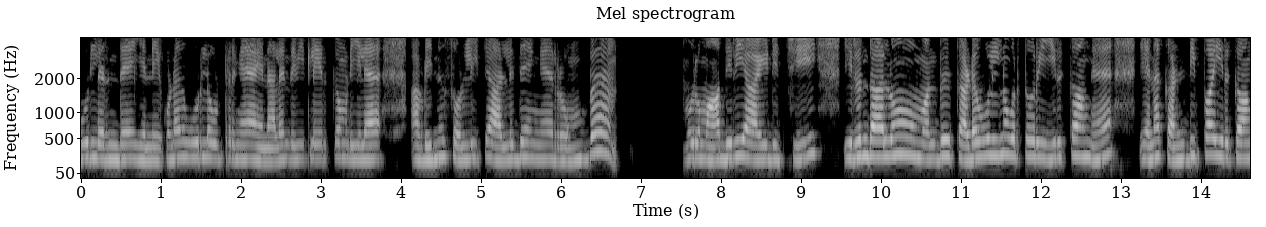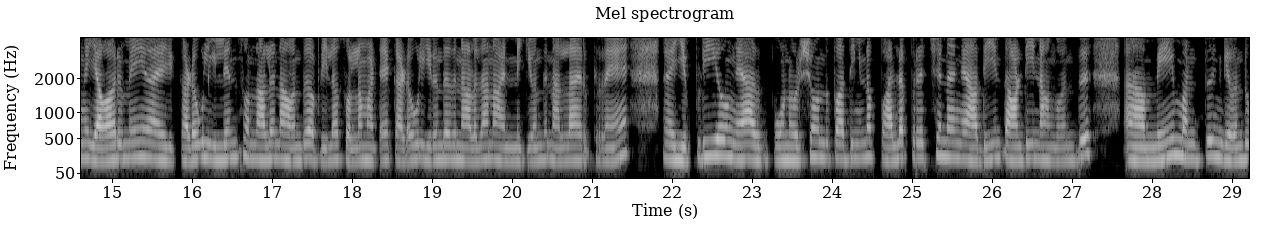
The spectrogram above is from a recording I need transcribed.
ஊரில் இருந்தேன். என்னை கொண்டாந்து ஊரில் விட்ருங்க என்னால் இந்த வீட்டில் இருக்க முடியல. அப்படின்னு சொல்லிட்டு அழுதேங்க. ரொம்ப ஒரு மாதிரி ஆயிடுச்சு. இருந்தாலும் வந்து கடவுள்னு ஒருத்தர் இருக்காங்க. ஏன்னா கண்டிப்பாக இருக்காங்க. யாருமே கடவுள் இல்லைன்னு சொன்னாலும் நான் வந்து அப்படிலாம் சொல்ல மாட்டேன். கடவுள் இருந்ததுனால தான் நான் இன்றைக்கி வந்து நல்லா இருக்கிறேன். எப்படியோங்க? அதுக்கு போன வருஷம் வந்து பார்த்திங்கன்னா பல பிரச்சனைங்க. அதையும் தாண்டி நாங்கள் வந்து மே மந்த்து இங்கே வந்து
